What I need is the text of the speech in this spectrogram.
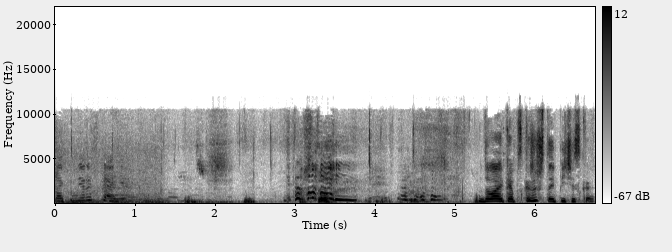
так не растягивай. Давай, Кэп, скажи что-то эпическое.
